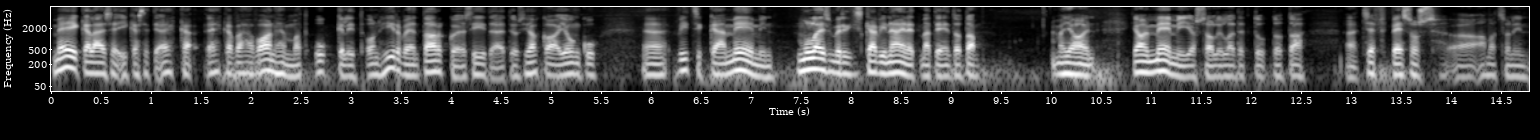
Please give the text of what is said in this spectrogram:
meikäläisen ikäiset ja ehkä, ehkä vähän vanhemmat ukkelit on hirveän tarkkoja siitä, että jos jakaa jonkun ää, vitsikkään meemin. Mulla esimerkiksi kävi näin, että mä tein tota, mä jaoin, jaoin meemin, jossa oli laitettu tota, Jeff Bezos, Amazonin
